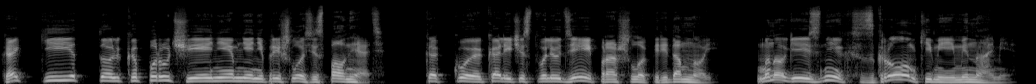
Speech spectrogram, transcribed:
Какие только поручения мне не пришлось исполнять какое количество людей прошло передо мной. Многие из них с громкими именами.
